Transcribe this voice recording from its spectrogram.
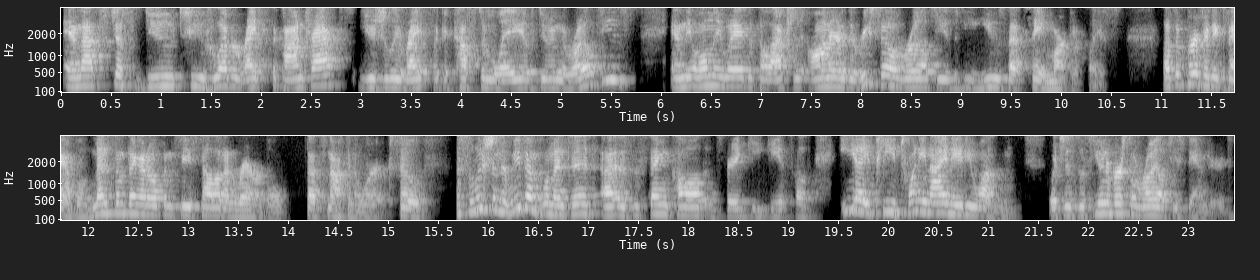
and that's just due to whoever writes the contract usually writes like a custom way of doing the royalties and the only way that they'll actually honor the resale royalties if you use that same marketplace that's a perfect example. Mint something on OpenSea, sell it on Rarible. That's not going to work. So the solution that we've implemented uh, is this thing called, it's very geeky, it's called EIP 2981, which is this universal royalty standard.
